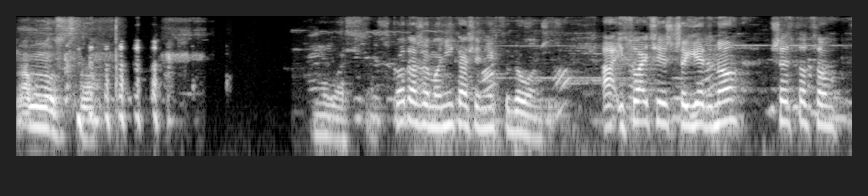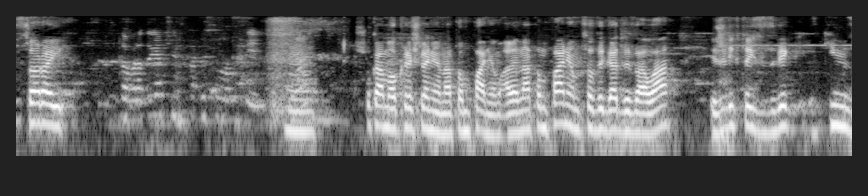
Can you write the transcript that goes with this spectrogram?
No mnóstwo. No właśnie. Szkoda, że Monika się nie chce dołączyć. A i słuchajcie, jeszcze jedno. Przez to, co wczoraj Dobra, to ja ci wysyłam zdjęcie. mm, szukam określenia na tą panią, ale na tą panią, co wygadywała, jeżeli ktoś z wie, kim z,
